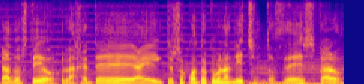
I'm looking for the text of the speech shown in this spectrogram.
Ya dos, tío. La gente, hay tres o cuatro que me lo han dicho. Entonces, claro,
